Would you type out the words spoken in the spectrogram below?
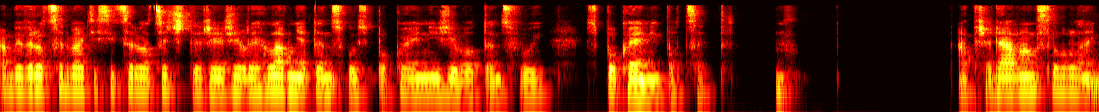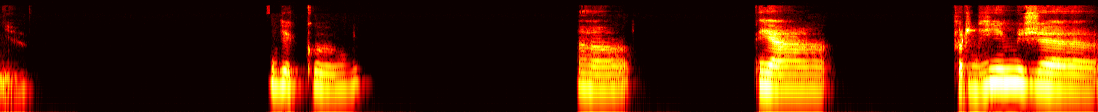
aby v roce 2024 žili hlavně ten svůj spokojený život, ten svůj spokojený pocit. A předávám slovo Léně. Děkuju. Já Tvrdím, že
